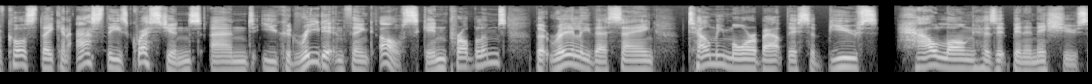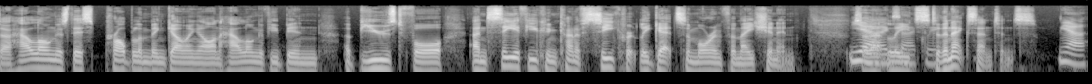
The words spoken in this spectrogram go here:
of course they can ask these questions, and you could read it and think, "Oh, skin problems," but really they're saying, "Tell me more about this abuse." How long has it been an issue? So, how long has this problem been going on? How long have you been abused for? And see if you can kind of secretly get some more information in. So Yeah, that leads to the next sentence. Yeah.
